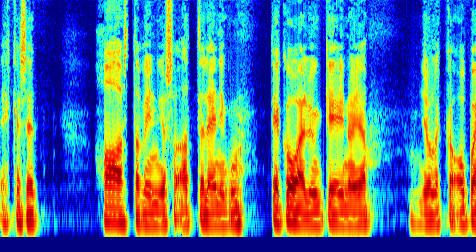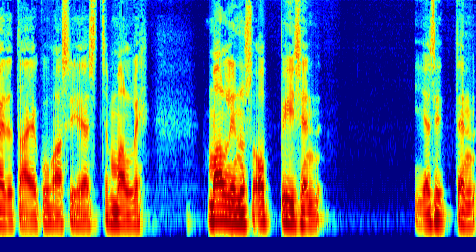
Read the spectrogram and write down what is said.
ehkä se haastavin, jos ajattelee niin kuin tekoälyn keinoja, jollekka opetetaan joku asia ja sitten se malli, mallinnus oppii sen ja sitten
